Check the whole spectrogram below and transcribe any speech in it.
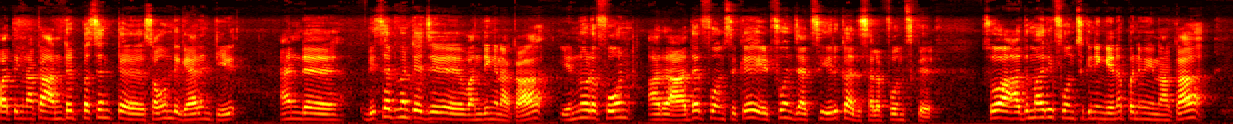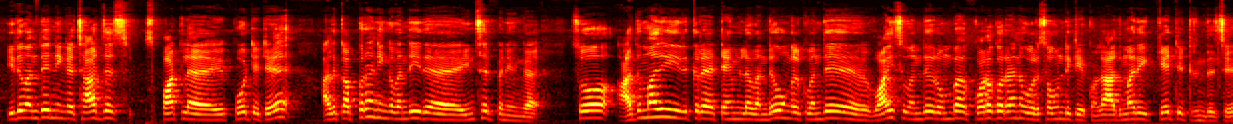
பார்த்தீங்கன்னாக்கா hundred percent sound guarantee and disadvantage வந்தீங்கனாக்கா என்னோடய ஃபோன் ஆர் அதர் ஃபோன்ஸுக்கு ஹெட்ஃபோன் ஜாக்ஸ் இருக்காது சில ஃபோன்ஸுக்கு ஸோ அது மாதிரி ஃபோன்ஸுக்கு நீங்கள் என்ன பண்ணுவீங்கனாக்கா இது வந்து நீங்கள் சார்ஜஸ் ஸ்பாட்டில் போட்டுட்டு அதுக்கப்புறம் நீங்கள் வந்து இதை இன்சர்ட் பண்ணுவீங்க. ஸோ அது மாதிரி இருக்கிற டைமில் வந்து உங்களுக்கு வந்து வாய்ஸ் வந்து ரொம்ப குறை குறைன்னு ஒரு சவுண்டு கேட்கும்ல அது மாதிரி கேட்டுட்டு இருந்துச்சு.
